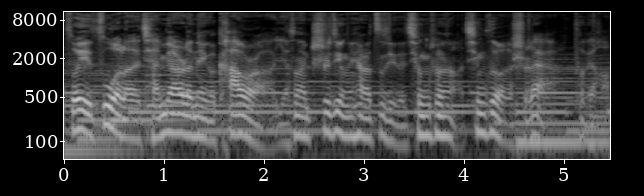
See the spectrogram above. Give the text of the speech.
所以做了前边的那个 cover 啊，也算致敬一下自己的青春啊，青涩的时代啊，特别好。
